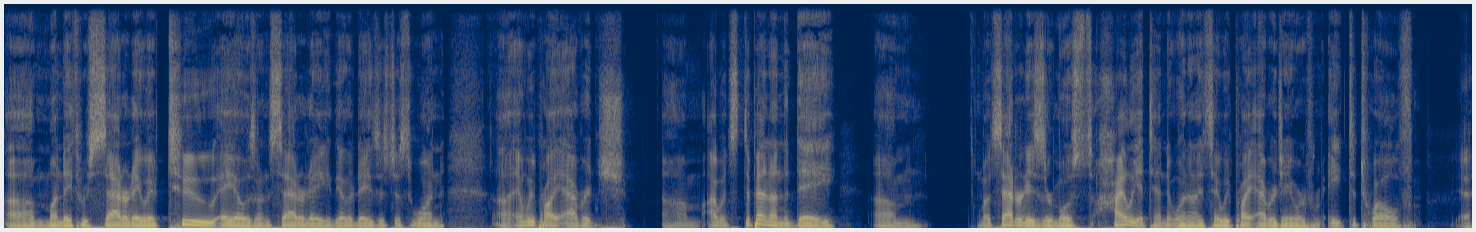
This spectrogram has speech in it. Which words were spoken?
um, Monday through Saturday. We have two AOs on Saturday. The other days it's just one, uh, and we probably average. Um, I would depend on the day, um, but Saturdays are most highly attended one, and I'd say we'd probably average anywhere from eight to twelve, Yeah.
